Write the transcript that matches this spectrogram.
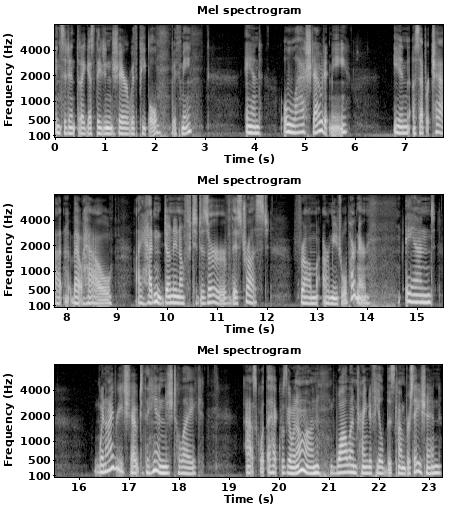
incident that I guess they didn't share with people with me and lashed out at me in a separate chat about how I hadn't done enough to deserve this trust from our mutual partner. And when I reached out to the hinge to like ask what the heck was going on while I'm trying to field this conversation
